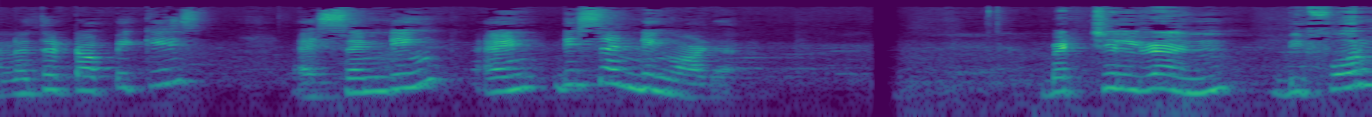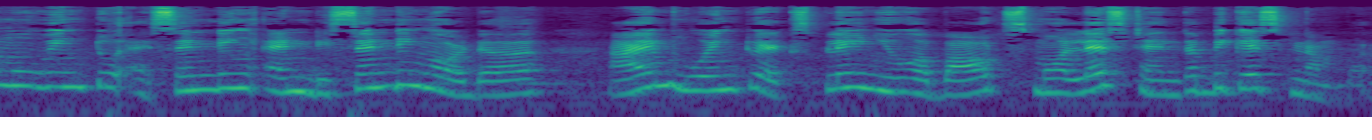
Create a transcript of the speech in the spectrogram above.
another topic is ascending and descending order. But children, before moving to ascending and descending order, I am going to explain you about smallest and the biggest number.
